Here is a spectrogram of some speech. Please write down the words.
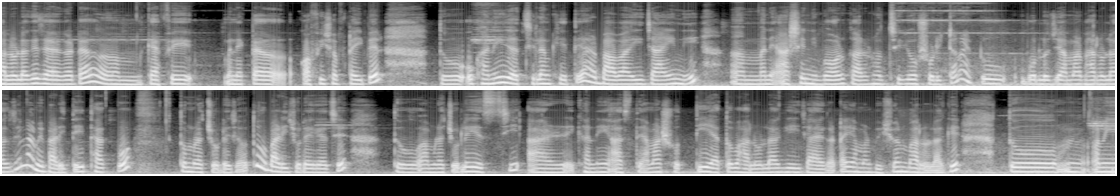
ভালো লাগে জায়গাটা ক্যাফে মানে একটা কফি শপ টাইপের। তো ওখানেই যাচ্ছিলাম খেতে, আর বাবাই যায়নি মানে আসেনি বর, কারণ হচ্ছে কি ওর শরীরটা না একটু বলল যে আমার ভালো লাগছে না, আমি বাড়িতেই থাকব। তোমরা চলে যাও। তো বাড়ি চলে গেছে। তো আমরা চলে এসেছি আর এখানে আসতে আমার সত্যি এত ভালো লাগে, এই জায়গাটাই আমার ভীষণ ভালো লাগে। তো আমি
